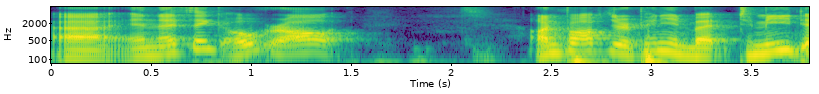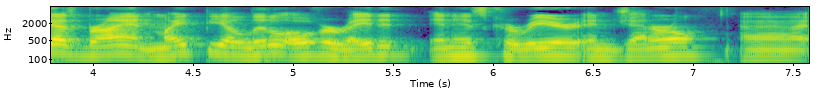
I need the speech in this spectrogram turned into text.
Uh, and I think overall, unpopular opinion, but to me, Dez Bryant might be a little overrated in his career in general. Uh,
